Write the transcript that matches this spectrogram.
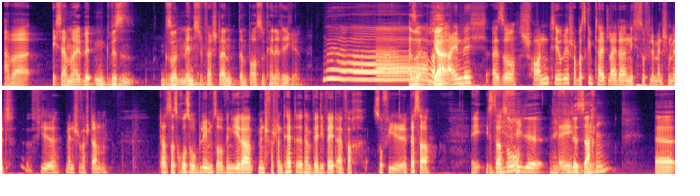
Aber ich sag mal, mit einem gewissen gesunden Menschenverstand, dann brauchst du keine Regeln. Na, Also, ja. wahrscheinlich. Also schon theoretisch, aber es gibt halt leider nicht so viele Menschen mit viel Menschenverstand. Das ist das große Problem. So, wenn jeder Mensch Verstand hätte, dann wäre die Welt einfach so viel besser. Ey, Ist das wie so? Viele, wie Hey, viele. Sachen, äh,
